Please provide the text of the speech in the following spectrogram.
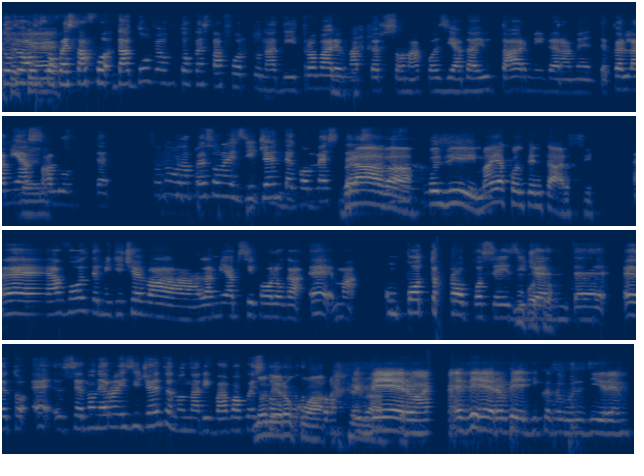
dove perché... ho avuto questa, da dove ho avuto questa fortuna di trovare una persona così ad aiutarmi veramente per la mia Bene. salute. Sono una persona esigente con me stessa. Brava, no? così, mai accontentarsi. Eh, a volte mi diceva la mia psicologa, eh, ma un po' troppo sei esigente. Detto, eh, se non ero esigente non arrivavo a questo Non ero punto. qua. È esatto. vero, è vero, vedi cosa vuol dire.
